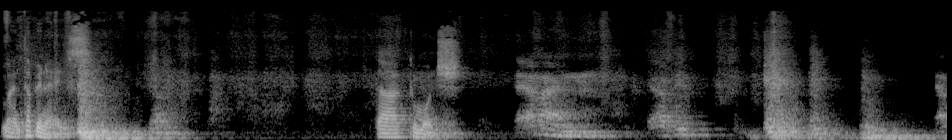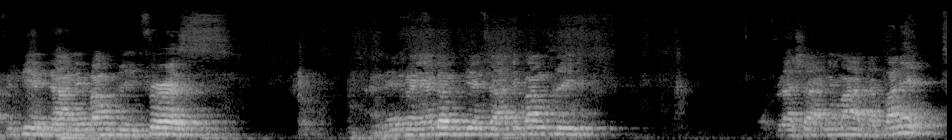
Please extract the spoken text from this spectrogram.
Man, tapping eyes. Talk too much. Yeah, man. Have to, have paint on the concrete first. And then when you're done paint on the concrete, flash on the mat upon it.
